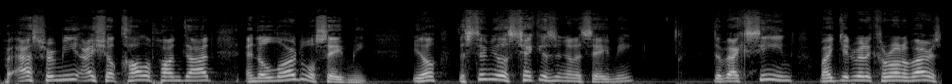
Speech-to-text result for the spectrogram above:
For as for me, I shall call upon God, and the Lord will save me. You know, the stimulus check isn't going to save me. The vaccine might get rid of coronavirus,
